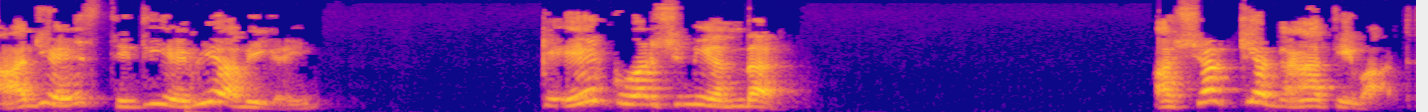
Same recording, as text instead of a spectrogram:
આજે સ્થિતિ એવી આવી ગઈ કે એક વર્ષની અંદર અશક્ય ગણાતી વાત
